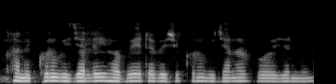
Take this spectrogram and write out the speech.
খানিকক্ষণ ভিজালেই হবে, এটা বেশিক্ষণ ভিজানোর প্রয়োজন নেই।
